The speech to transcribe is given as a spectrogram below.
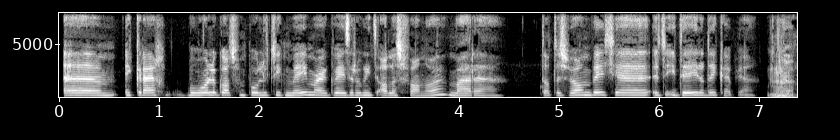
ehm, ik krijg behoorlijk wat van politiek mee, maar ik weet er ook niet alles van, hoor. Maar eh, dat is wel een beetje het idee dat ik heb, ja. Ja.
